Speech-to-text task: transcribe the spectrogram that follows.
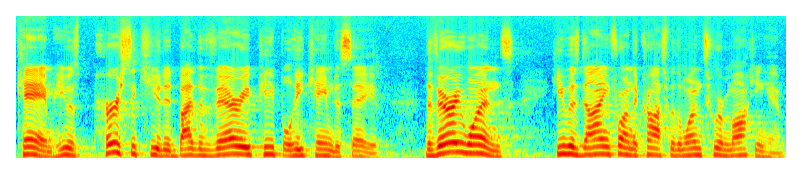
came. He was persecuted by the very people he came to save. The very ones he was dying for on the cross were the ones who were mocking him,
